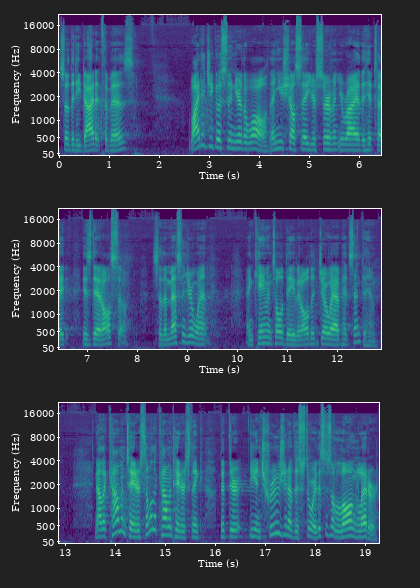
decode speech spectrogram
So that he died at Thebez? Why did you go so near the wall? Then you shall say, Your servant Uriah the Hittite is dead also. So the messenger went and came and told David all that Joab had sent to him. Now, the commentators, some of the commentators think that the intrusion of this story, this is a long letter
